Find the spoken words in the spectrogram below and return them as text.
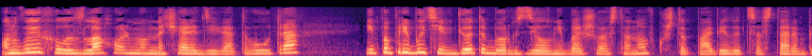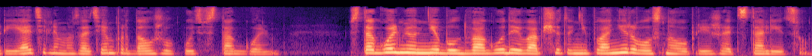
Он выехал из Лахольма в начале 9 утра и по прибытии в Гетеборг сделал небольшую остановку, чтобы пообедать со старым приятелем, а затем продолжил путь в Стокгольм. В Стокгольме он не был два года и вообще-то не планировал снова приезжать в столицу.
